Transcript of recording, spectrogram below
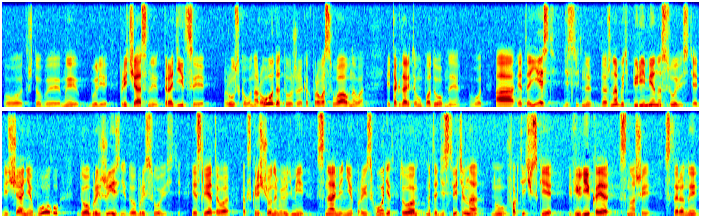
вот, чтобы мы были причастны традиции русского народа тоже, как православного и так далее и тому подобное. Вот. А это есть, действительно, должна быть перемена совести, обещание Богу доброй жизни, доброй совести. Если этого, как с крещенными людьми, с нами не происходит, то это действительно, ну, фактически великое с нашей стороны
